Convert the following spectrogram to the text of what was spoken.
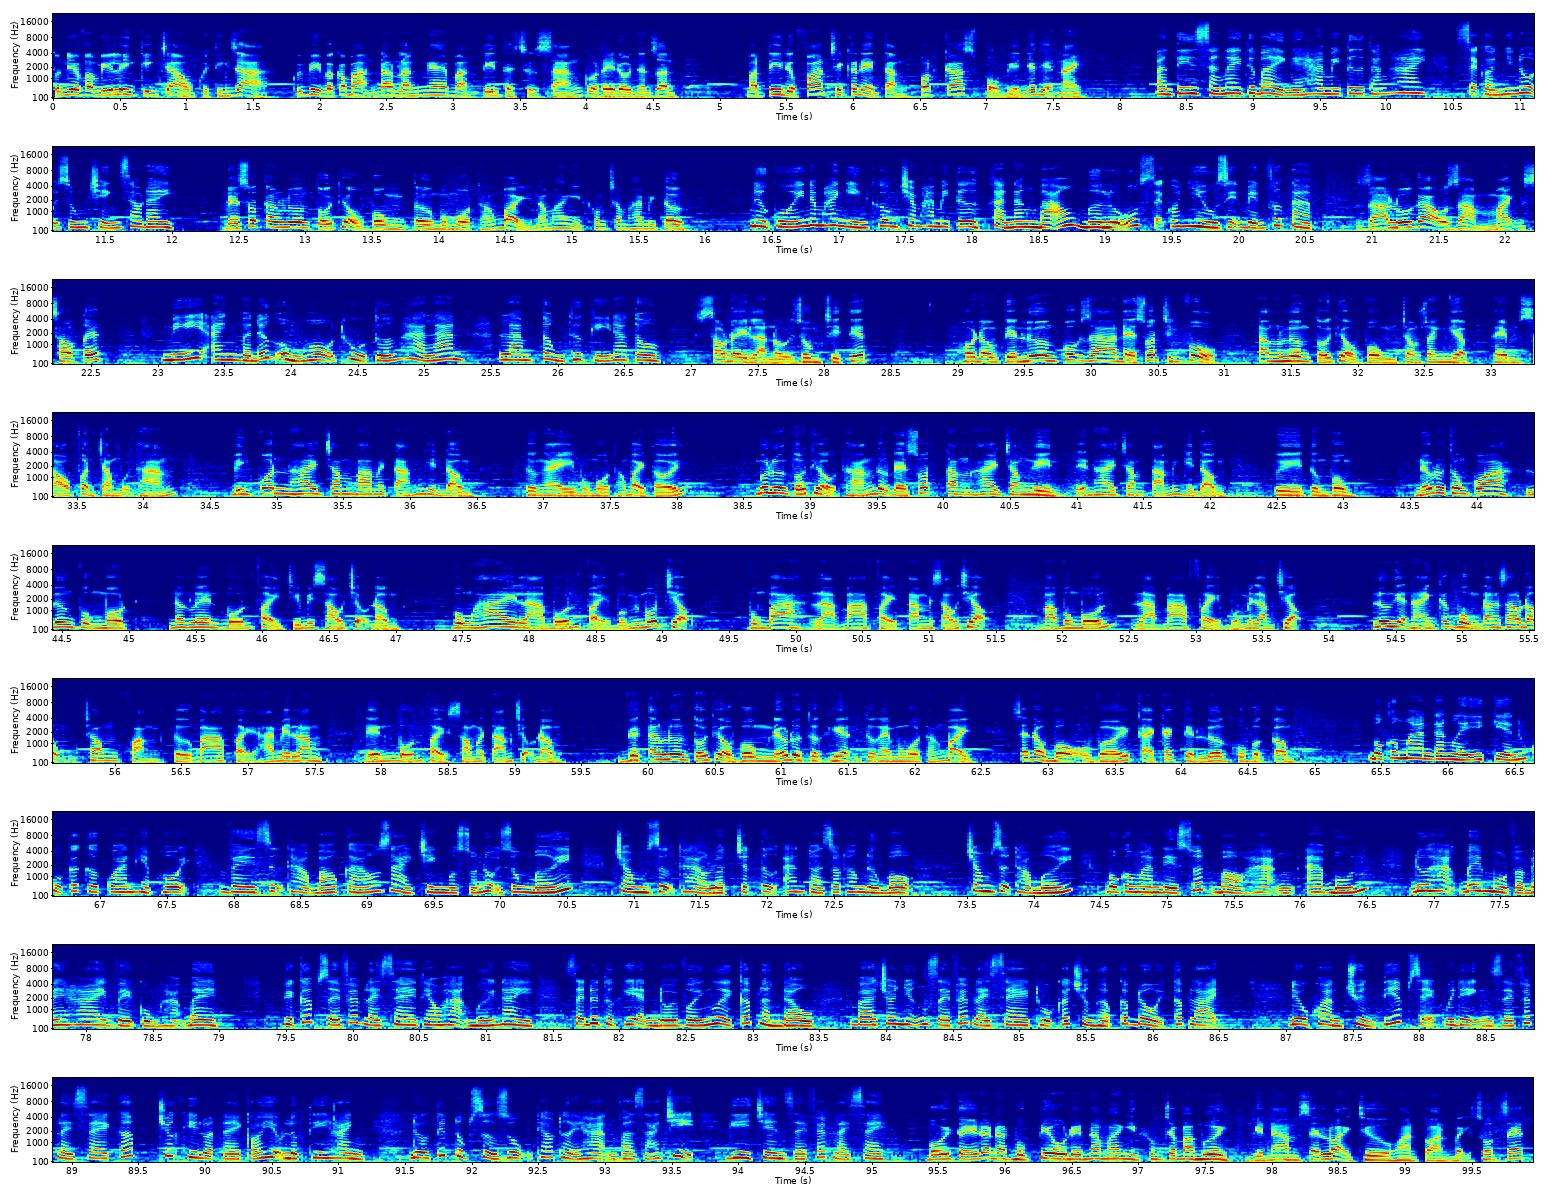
Tuấn Yêu và Mỹ Linh kính chào quý thính giả, quý vị và các bạn đang lắng nghe bản tin thời sự sáng của Radio Nhân dân. Bản tin được phát trên các nền tảng podcast phổ biến nhất hiện nay. Bản tin sáng nay thứ Bảy ngày 24 tháng 2 sẽ có những nội dung chính sau đây. Đề xuất tăng lương tối thiểu vùng từ mùng 1 tháng 7 năm 2024. Nửa cuối năm 2024, khả năng bão, mưa lũ sẽ có nhiều diễn biến phức tạp. Giá lúa gạo giảm mạnh sau Tết. Mỹ, Anh và Đức ủng hộ Thủ tướng Hà Lan làm Tổng thư ký NATO. Sau đây là nội dung chi tiết. Hội đồng Tiền lương Quốc gia đề xuất chính phủ tăng lương tối thiểu vùng trong doanh nghiệp thêm 6% mỗi tháng, bình quân 238.000 đồng từ ngày 1 tháng 7 tới. Mức lương tối thiểu tháng được đề xuất tăng 200.000 đến 280.000 đồng tùy từng vùng. Nếu được thông qua, lương vùng 1 nâng lên 4,96 triệu đồng, vùng 2 là 4,41 triệu, vùng 3 là 3,86 triệu và vùng 4 là 3,45 triệu. Lương hiện hành các vùng đang dao động trong khoảng từ 3,25 đến 4,68 triệu đồng. Việc tăng lương tối thiểu vùng nếu được thực hiện từ ngày 1 tháng 7 sẽ đồng bộ với cải cách tiền lương khu vực công. Bộ Công an đang lấy ý kiến của các cơ quan hiệp hội về dự thảo báo cáo giải trình một số nội dung mới trong dự thảo luật trật tự an toàn giao thông đường bộ. Trong dự thảo mới, Bộ Công an đề xuất bỏ hạng A4, đưa hạng B1 và B2 về cùng hạng B. Việc cấp giấy phép lái xe theo hạng mới này sẽ được thực hiện đối với người cấp lần đầu và cho những giấy phép lái xe thuộc các trường hợp cấp đổi cấp lại. Điều khoản chuyển tiếp sẽ quy định giấy phép lái xe cấp trước khi luật này có hiệu lực thi hành được tiếp tục sử dụng theo thời hạn và giá trị ghi trên giấy phép lái xe. Bộ Y tế đang đặt mục tiêu đến năm 2030, Việt Nam sẽ loại trừ hoàn toàn bệnh sốt rét.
